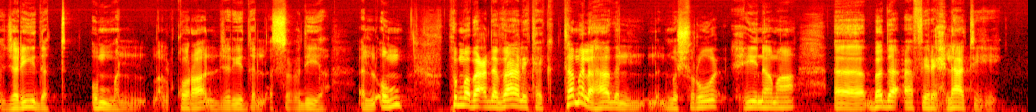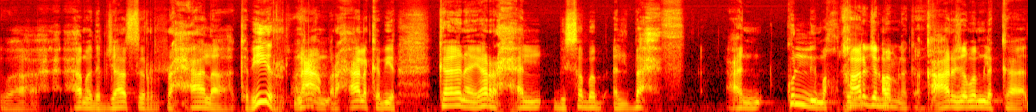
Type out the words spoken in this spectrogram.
جريدة أم القرى الجريدة السعودية الأم. ثم بعد ذلك اكتمل هذا المشروع حينما بدأ في رحلاته. وحمد الجاسر رحالة كبير. نعم. رحالة كبير. كان يرحل بسبب البحث عن كل مخطوط خارج المملكة. خارج المملكة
